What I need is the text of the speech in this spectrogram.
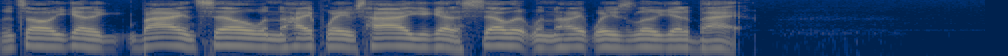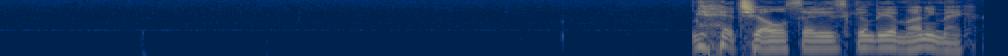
It's all you got to buy and sell when the hype wave's high. You got to sell it when the hype wave's low. You got to buy it. Joel said he's going to be a moneymaker.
